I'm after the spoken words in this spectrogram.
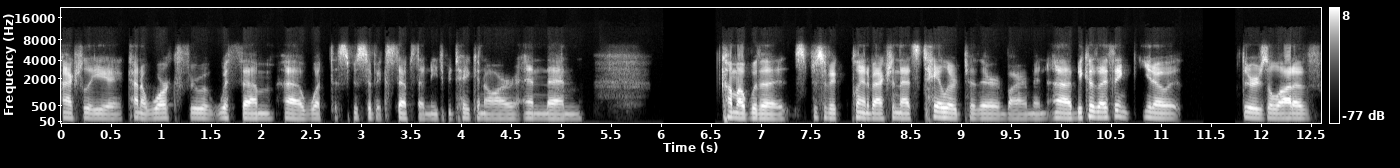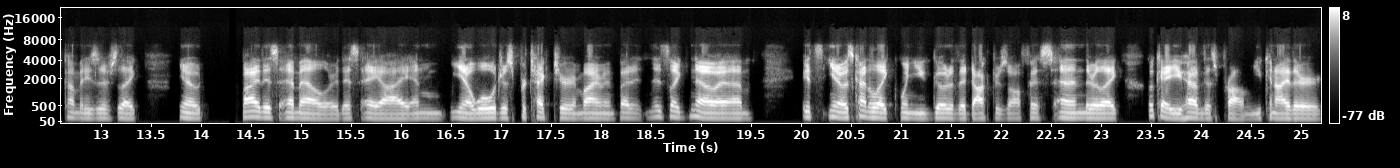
actually uh, kind of work through it with them, uh, what the specific steps that need to be taken are, and then come up with a specific plan of action that's tailored to their environment. Uh, because I think you know there's a lot of companies that's like you know buy this ML or this AI, and you know we'll just protect your environment. But it, it's like no, um, it's you know it's kind of like when you go to the doctor's office and they're like, okay, you have this problem. You can either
